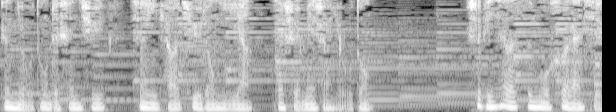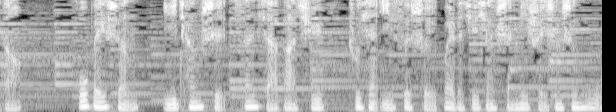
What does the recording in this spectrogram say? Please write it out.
正扭动着身躯，像一条巨龙一样在水面上游动。视频下的字幕赫然写道：“湖北省。”宜昌市三峡坝区出现疑似水怪的巨型神秘水生生物，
